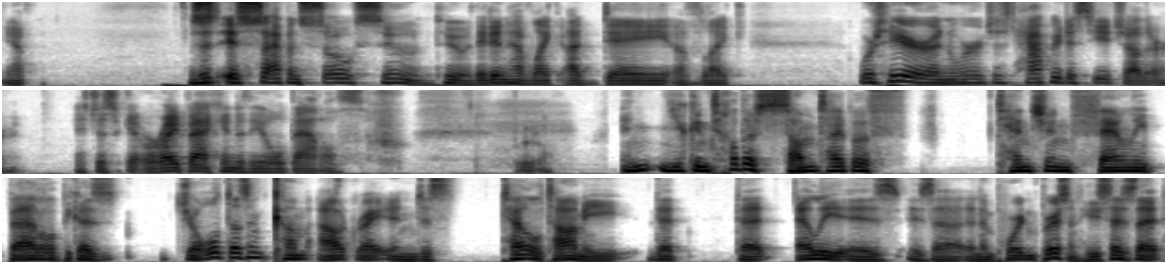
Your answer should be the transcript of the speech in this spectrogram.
Yep. It's just it's happened so soon too. They didn't have like a day of like, we're here and we're just happy to see each other. It just get right back into the old battles. Brutal. And you can tell there's some type of tension family battle because Joel doesn't come outright and just tell Tommy that that Ellie is is a, an important person. He says that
